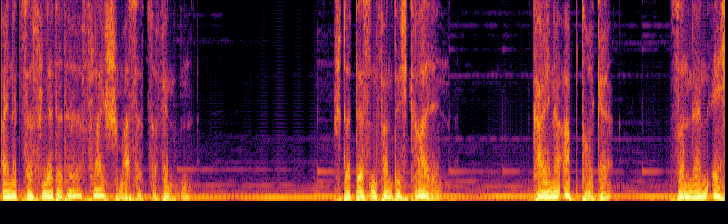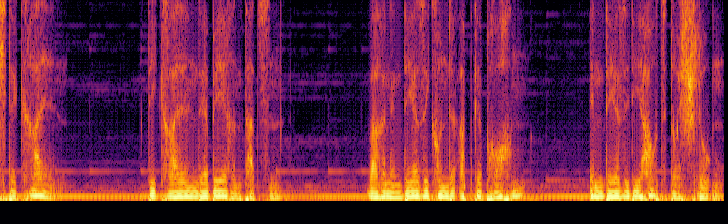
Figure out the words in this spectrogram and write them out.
eine zerfledderte Fleischmasse zu finden. Stattdessen fand ich Krallen, keine Abdrücke, sondern echte Krallen. Die Krallen der Bärentatzen waren in der Sekunde abgebrochen in der sie die Haut durchschlugen.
